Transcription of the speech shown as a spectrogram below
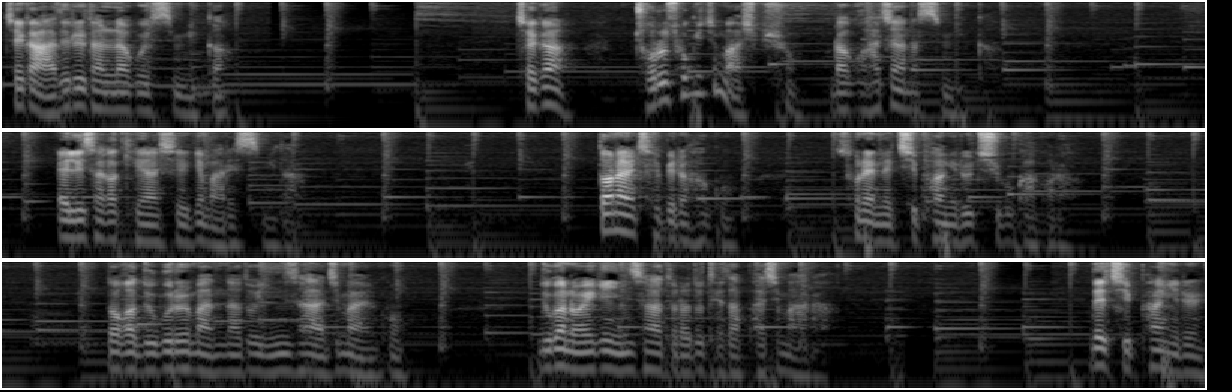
제가 아들을 달라고 했습니까? 제가 저를 속이지 마십시오. 라고 하지 않았습니까? 엘리사가 게하시에게 말했습니다. 떠날 채비를 하고 손에 내 지팡이를 쥐고 가거라. 너가 누구를 만나도 인사하지 말고 누가 너에게 인사하더라도 대답하지 마라. 내 지팡이를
